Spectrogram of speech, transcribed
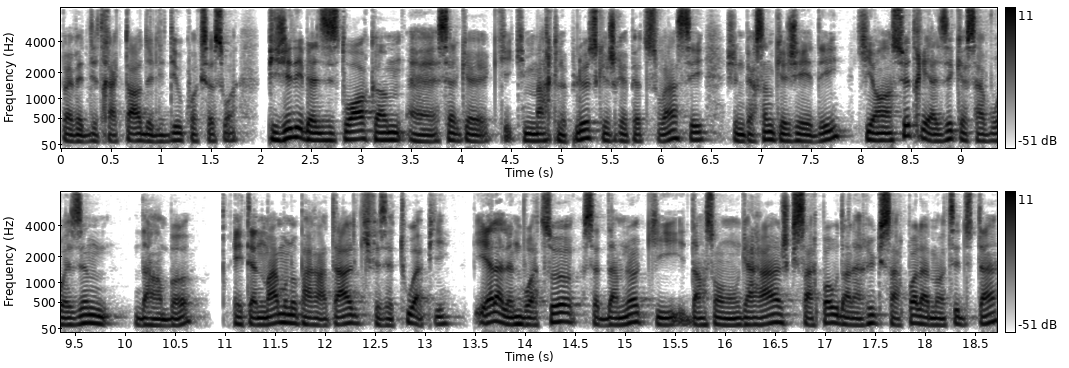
peuvent être détracteurs de l'idée ou quoi que ce soit. Puis j'ai des belles histoires comme euh, celle qui, me marque le plus, que je répète souvent, c'est j'ai une personne que j'ai aidée qui a ensuite réalisé que sa voisine d'en bas était une mère monoparentale qui faisait tout à pied. Et elle, elle a une voiture, cette dame-là, qui, dans son garage, qui ne sert pas ou dans la rue, qui ne sert pas la moitié du temps,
